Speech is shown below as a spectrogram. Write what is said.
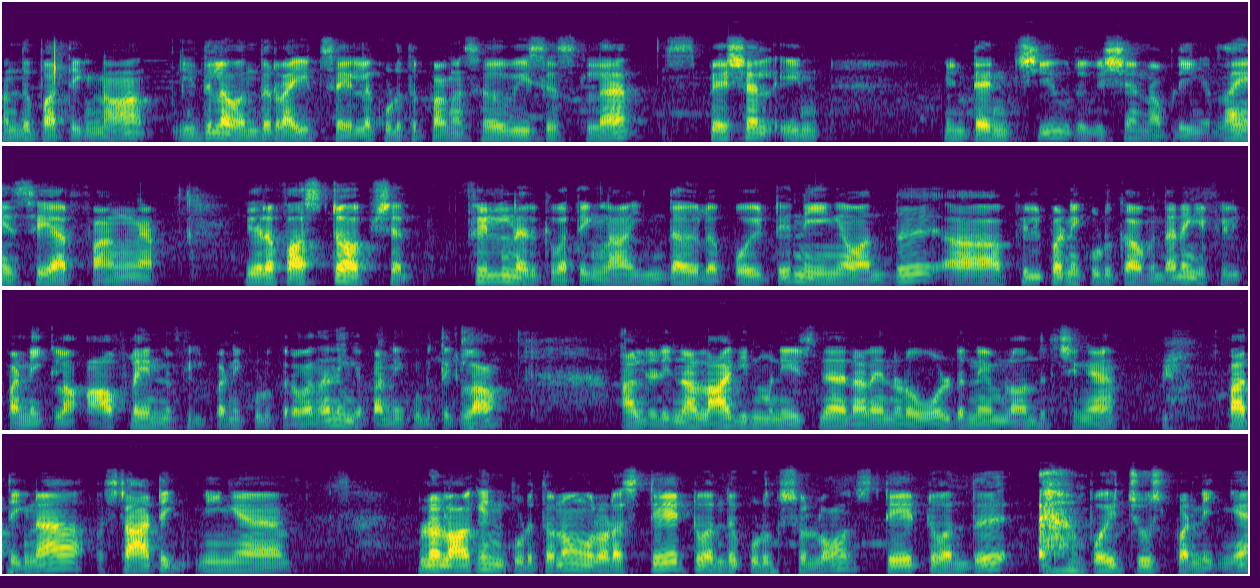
வந்து பார்த்திங்கன்னா இதில் வந்து ரைட் சைடில் கொடுத்துருப்பாங்க. சர்வீசஸில் ஸ்பெஷல் இன் இன்டென்சிவ் ரிவிஷன் அப்படிங்கிறது தான் எஸ்ஐஆர் ஃபாங்க. இதில் ஃபஸ்ட் ஆப்ஷன் ஃபில்னு இருக்குது பார்த்தீங்களா இந்த இதில் போயிட்டு நீங்கள் வந்து ஃபில் பண்ணி கொடுக்காம இருந்தால் நீங்கள் ஃபில் பண்ணிக்கலாம். ஆஃப்லைனில் ஃபில் பண்ணி கொடுக்குறவங்க தான் நீங்கள் பண்ணி கொடுத்துக்கலாம். ஆல்ரெடி நான் லாகின் பண்ணி வச்சிருந்தேன். அதனால் என்னோட ஓல்டு நேமில் வந்துருச்சுங்க. பார்த்தீங்கன்னா ஸ்டார்டிங் நீங்கள் உள்ள லாகின் கொடுத்தோன்னா உங்களோட ஸ்டேட் வந்து கொடுக்க சொல்லும். ஸ்டேட் வந்து போய் சூஸ் பண்ணிக்கங்க.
